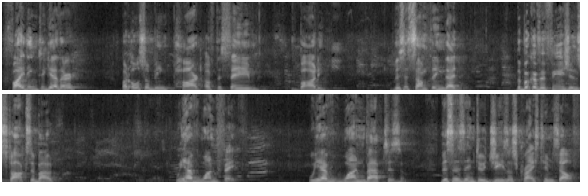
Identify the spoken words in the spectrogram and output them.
fighting together, but also being part of the same body. This is something that the book of Ephesians talks about. We have one faith, we have one baptism. This is into Jesus Christ Himself.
